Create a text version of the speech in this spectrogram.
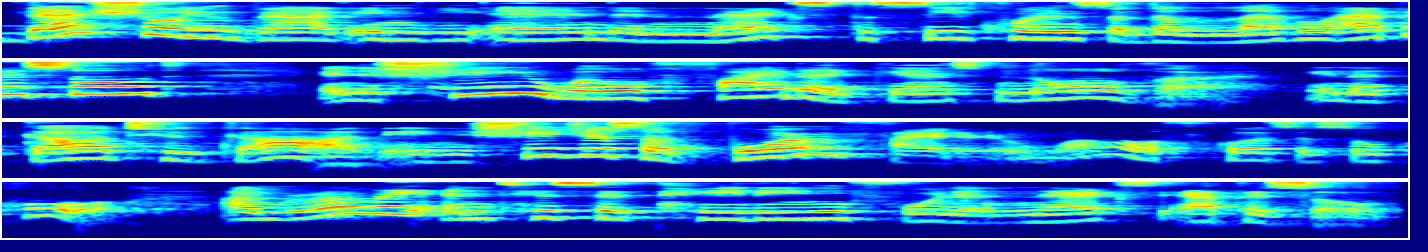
That show you that in the end, the next sequence of the level episode, and she will fight against Nova in a god to god, and she's just a born fighter. Wow, of course, it's so cool. I'm really anticipating for the next episode.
